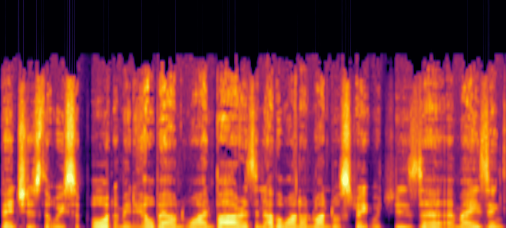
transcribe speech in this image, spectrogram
ventures that we support. I mean, Hellbound Wine Bar is another one on Rundle Street, which is uh, amazing.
